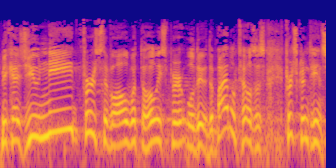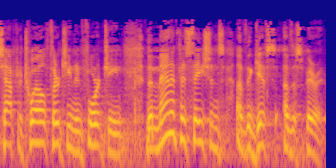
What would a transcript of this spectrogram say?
Because you need, first of all, what the Holy Spirit will do. The Bible tells us, 1 Corinthians chapter 12, 13, and 14, the manifestations of the gifts of the Spirit.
